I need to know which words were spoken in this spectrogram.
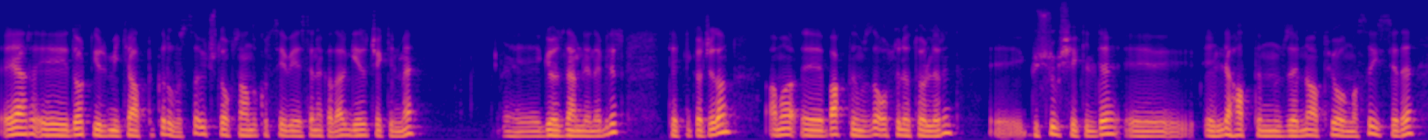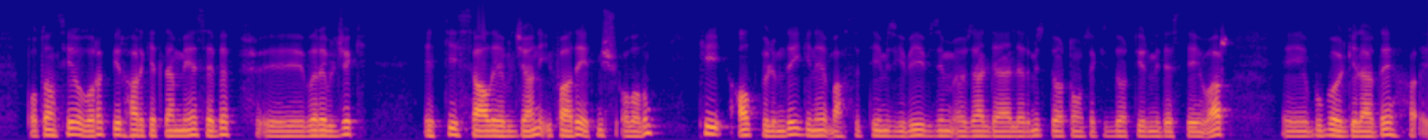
Eğer e, 4.22 hattı kırılırsa 3.99 seviyesine kadar geri çekilme e, gözlemlenebilir teknik açıdan. Ama e, baktığımızda osilatörlerin e, güçlü bir şekilde e, 50 hattının üzerine atıyor olması hissede potansiyel olarak bir hareketlenmeye sebep e, verebilecek etki sağlayabileceğini ifade etmiş olalım. Ki alt bölümde yine bahsettiğimiz gibi bizim özel değerlerimiz 4.18-4.20 desteği var e, bu bölgelerde e,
